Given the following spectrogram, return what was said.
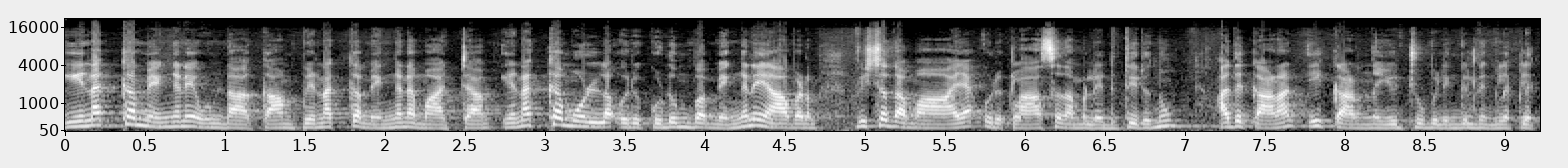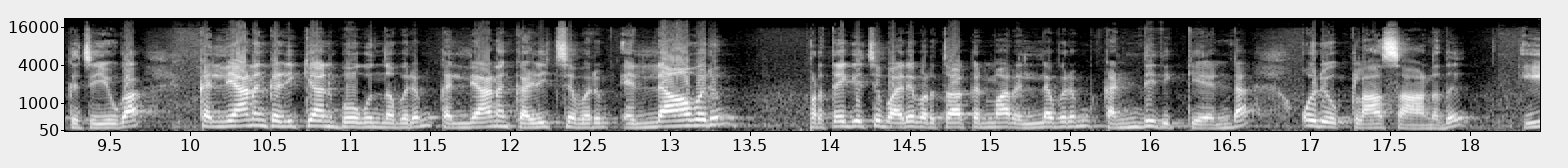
ഇണക്കം എങ്ങനെ ഉണ്ടാക്കാം? പിണക്കം എങ്ങനെ മാറ്റാം? ഇണക്കമുള്ള ഒരു കുടുംബം എങ്ങനെയാവണം? വിശദമായ ഒരു ക്ലാസ് നമ്മൾ എടുത്തിരുന്നു. അത് കാണാൻ ഈ കാണുന്ന യൂട്യൂബ് ലിങ്കിൽ നിങ്ങൾ ക്ലിക്ക് ചെയ്യുക. കല്യാണം കഴിക്കാൻ പോകുന്നവരും കല്യാണം കഴിച്ചവരും എല്ലാവരും പ്രത്യേകിച്ച് ഭാര്യ ഭർത്താക്കന്മാർ എല്ലാവരും കണ്ടിരിക്കേണ്ട ഒരു ക്ലാസ് ആണത് ഈ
